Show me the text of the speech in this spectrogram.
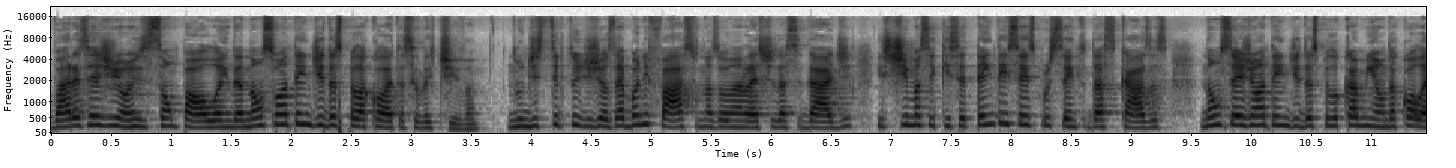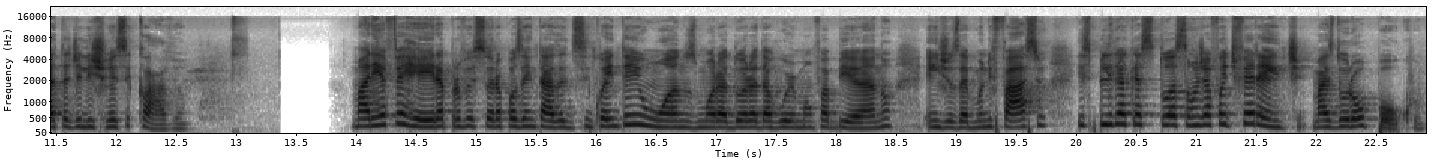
Várias regiões de São Paulo ainda não são atendidas pela coleta seletiva. No distrito de José Bonifácio, na zona leste da cidade, estima-se que 76% das casas não sejam atendidas pelo caminhão da coleta de lixo reciclável. Maria Ferreira, professora aposentada de 51 anos, moradora da rua Irmão Fabiano, em José Bonifácio, explica que a situação já foi diferente, mas durou pouco.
